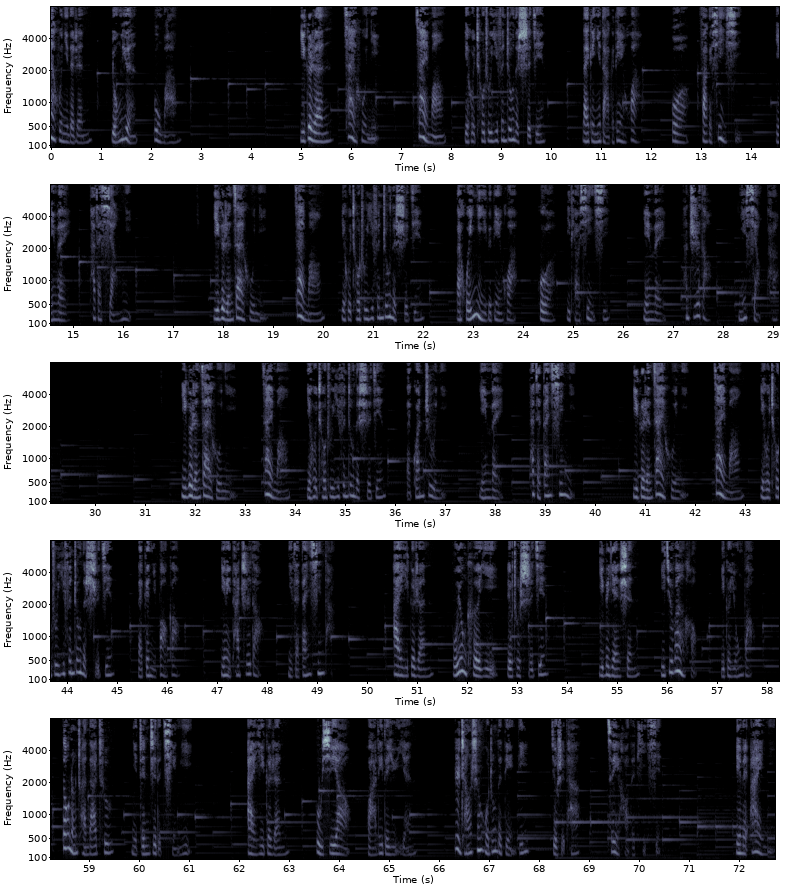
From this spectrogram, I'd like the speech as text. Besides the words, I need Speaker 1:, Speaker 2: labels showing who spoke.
Speaker 1: 在乎你的人永远不忙。一个人在乎你，再忙也会抽出一分钟的时间，来给你打个电话，或发个信息，因为他在想你。一个人在乎你，再忙也会抽出一分钟的时间，来回你一个电话或一条信息，因为他知道你想他。一个人在乎你，再忙也会抽出一分钟的时间来关注你，因为他在担心你。一个人在乎你，再忙也会抽出一分钟的时间来跟你报告，因为他知道你在担心他。爱一个人不用刻意留出时间，一个眼神、一句问候、一个拥抱，都能传达出你真挚的情谊。爱一个人，不需要华丽的语言，日常生活中的点滴就是他最好的体现。因为爱你，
